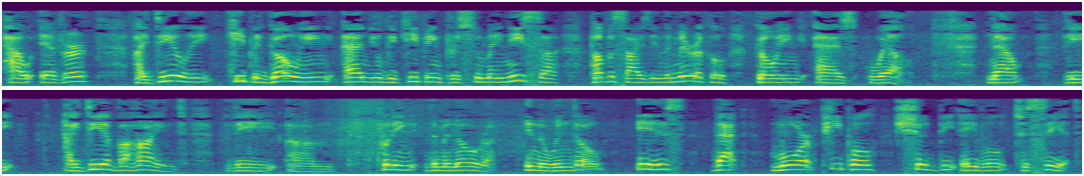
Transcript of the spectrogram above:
However, ideally, keep it going and you'll be keeping Persume Nisa, publicizing the miracle, going as well. Now, the idea behind the um, putting the menorah in the window is that more people should be able to see it.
